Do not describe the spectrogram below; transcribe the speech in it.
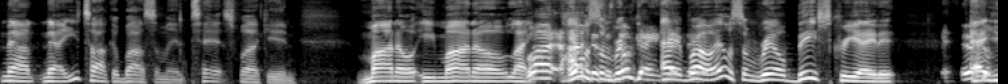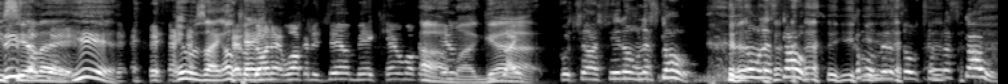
Now now you talk about some intense fucking mono imano like what? it was some was real games hey bro it was some real beefs created at UCLA. Yeah, it was like okay. Kevin Garnett walking the gym, man. Kevin walking oh the gym. Oh my god! Like, Put y'all shit on. Let's go. Put it on. Let's go. Come on, Minnesota. Let's go.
